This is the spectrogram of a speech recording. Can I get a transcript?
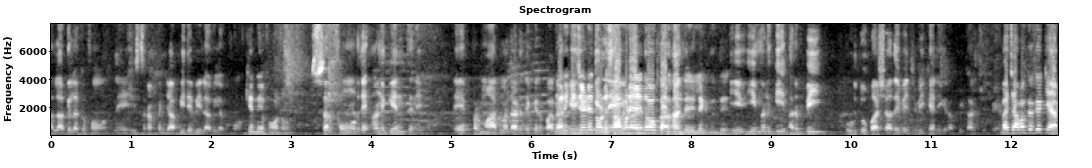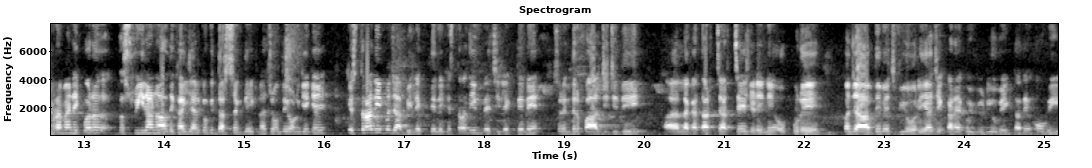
ਅਲੱਗ-ਅਲੱਗ ਫੌਂਟ ਨੇ ਇਸ ਤਰ੍ਹਾਂ ਪੰਜਾਬੀ ਦੇ ਵੀ ਅਲੱਗ-ਅਲੱਗ ਫੌਂਟ ਕਿੰਨੇ ਫੌਂਟ ਹੋਣ ਸਰ ਫੌਂਟ ਦੇ ਅਣਗਿਣਤ ਨੇ ਇਹ ਪ੍ਰਮਾਤਮਾ ਤੁਹਾਡੇ ਤੇ ਕਿਰਪਾ ਯਾਨੀ ਕਿ ਜਿਹੜੇ ਤੁਹਾਡੇ ਸਾਹਮਣੇ ਆਏ ਤਾਂ ਉਹ ਕਰ ਦਿੰਦੇ। ਲਿਖ ਦਿੰਦੇ। ਇਹ ਈਵਨ ਕਿ ਅਰਬੀ ਉਰਦੂ ਭਾਸ਼ਾ ਦੇ ਵਿੱਚ ਵੀ ਕੈਲੀਗ੍ਰਾਫੀ ਕਰ ਚੁੱਕੇ ਆ ਮੈਂ ਚਾਹਾਂਗਾ ਕਿ ਕੈਮਰਾਮੈਨ ਇੱਕ ਵਾਰ ਤਸਵੀਰਾਂ ਨਾਲ ਦਿਖਾਈ ਜਾਣ ਕਿਉਂਕਿ ਦਰਸ਼ਕ ਦੇਖਣਾ ਚਾਹੁੰਦੇ ਹੋਣਗੇ ਕਿ ਕਿਸ ਤਰ੍ਹਾਂ ਦੀ ਪੰਜਾਬੀ ਲਿਖਦੇ ਨੇ ਕਿਸ ਤਰ੍ਹਾਂ ਦੀ ਅੰਗਰੇਜ਼ੀ ਲਿਖਦੇ ਨੇ। ਸੁਰਿੰਦਰਪਾਲ ਜੀ ਜਿਹਦੀ ਲਗਾਤਾਰ ਚਰਚੇ ਜਿਹੜੇ ਨੇ ਉਹ ਪੂਰੇ ਪੰਜਾਬ ਦੇ ਵਿੱਚ ਵੀ ਹੋ ਰਹੀ ਆ। ਜੇਕਰ ਇਹ ਕੋਈ ਵੀਡੀਓ ਵੇਖਦਾ ਤੇ ਉਹ ਵੀ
